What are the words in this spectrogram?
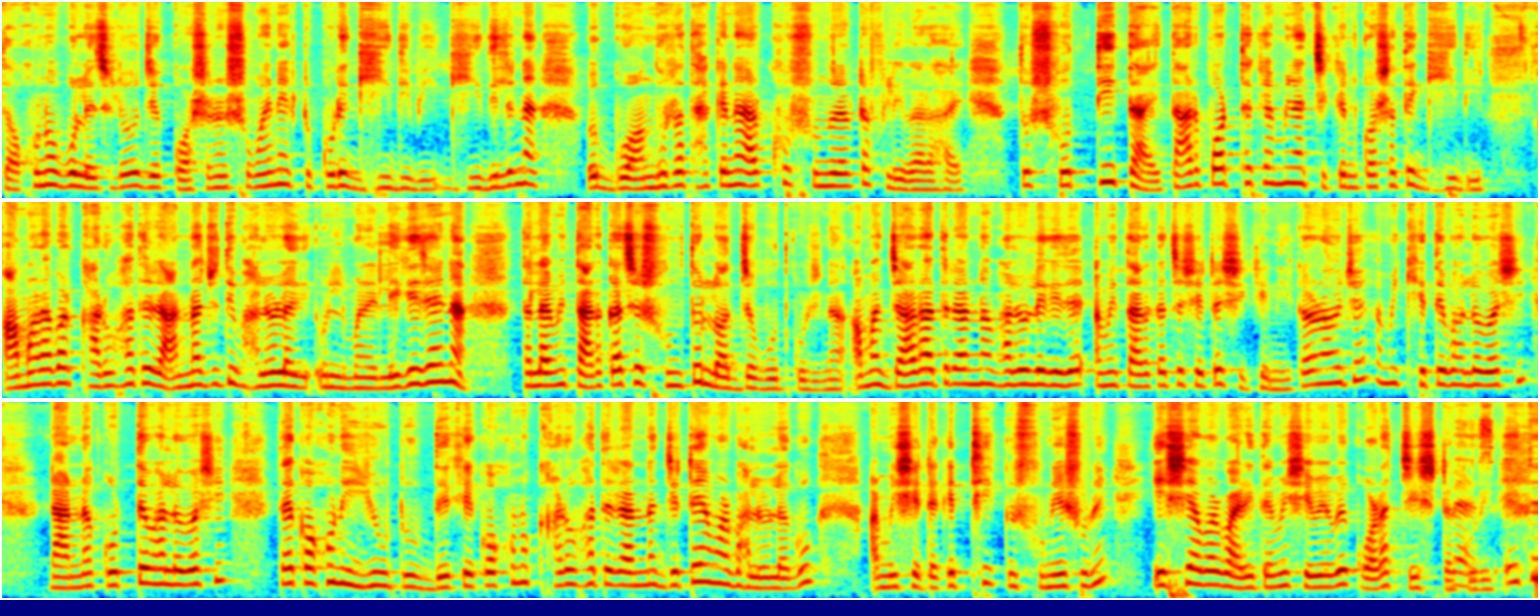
তখনও বলেছিল যে, কষানোর সময় না একটু করে ঘি দিবি। ঘি দিলে না ওই গন্ধটা থাকে না, আর খুব সুন্দর একটা ফ্লেভার হয়। তো সত্যি তাই। তারপর থেকে আমি না চিকেন কষাতে ঘি দিই। আমার আবার কারও হাতে রান্না যদি ভালো লাগে মানে লেগে যায় না তাহলে আমি তার কাছে শুনতেও লজ্জা বোধ করি না। আমার যার হাতে রান্না ভালো লেগে যায় আমি তার কাছে সেটা শিখে নিই। কারণ ওই যে আমি খেতে ভালোবাসি রান্না করতে ভালোবাসি তাই কখনো ইউটিউব দেখে কখনো কারও হাতে রান্না যেটাই আমার ভালো লাগুক আমি সেটাকে ঠিক শুনে শুনে এসে আবার বাড়িতে আমি সেভাবে করার চেষ্টা করি। এই তো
